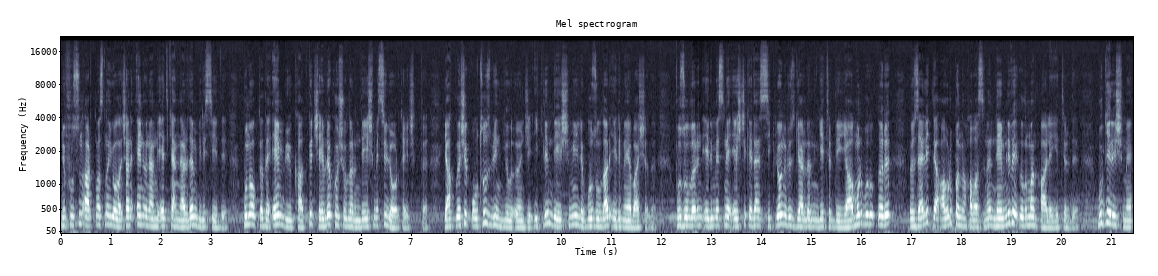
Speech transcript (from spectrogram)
nüfusun artmasına yol açan en önemli etkenlerden birisiydi. Bu noktada en büyük katkı çevre koşullarının değişmesiyle ortaya çıktı. Yaklaşık 30 bin yıl önce iklim değişimiyle buzullar erimeye başladı. Buzulların erimesine eşlik eden siklon rüzgarlarının getirdiği yağmur bulutları özellikle Avrupa'nın havasını nemli ve ılıman hale getirdi. Bu gelişme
